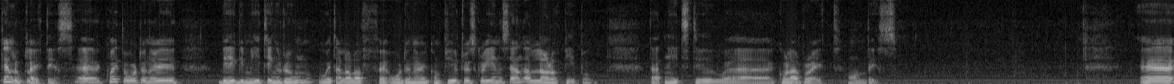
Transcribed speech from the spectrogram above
can look like this. Quite ordinary big meeting room with a lot of uh, ordinary computer screens and a lot of people that needs to uh, collaborate on this. Uh,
